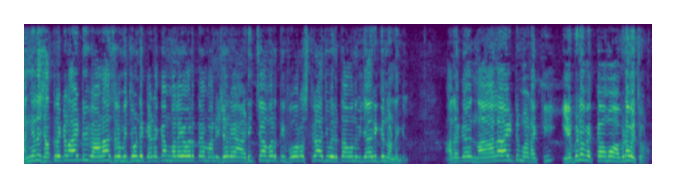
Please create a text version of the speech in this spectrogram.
അങ്ങനെ ശത്രുക്കളായിട്ട് കാണാൻ ശ്രമിച്ചുകൊണ്ട് കിഴക്കൻ മലയോരത്തെ മനുഷ്യരെ അടിച്ചമർത്തി ഫോറസ്റ്റ് രാജ് വരുത്താമെന്ന് വിചാരിക്കുന്നുണ്ടെങ്കിൽ അതൊക്കെ നാലായിട്ട് മടക്കി എവിടെ വെക്കാമോ അവിടെ വെച്ചോണം.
